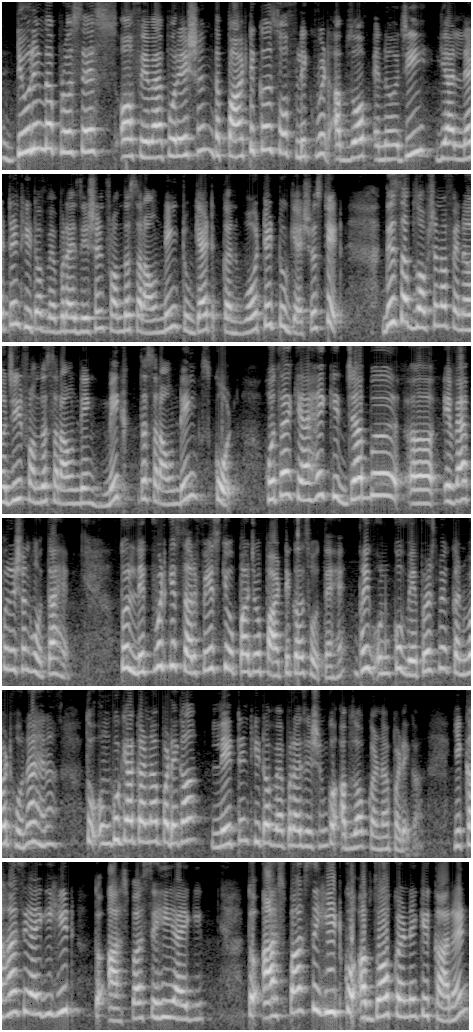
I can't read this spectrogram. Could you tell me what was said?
During the process of evaporation the particles of liquid absorb energy या latent heat of vaporisation from the surrounding to get converted to gas state this absorption of energy from the surrounding make the surrounding cold होता क्या है कि जब इवेपोरेशन uh, होता है तो लिक्विड के सरफेस के ऊपर जो पार्टिकल्स होते हैं, भाई उनको वेपर्स में कन्वर्ट होना है ना तो उनको क्या करना पड़ेगा? लेटेंट हीट ऑफ़ वेपराइजेशन को अब्जॉर्ब करना पड़ेगा। ये कहाँ से आएगी हीट तो आसपास से ही आएगी। तो आसपास से हीट को अब्जॉर्ब करने के कारण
